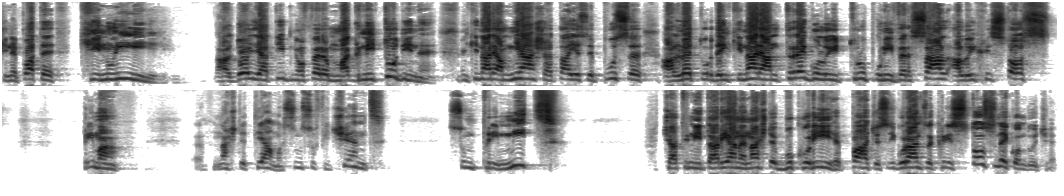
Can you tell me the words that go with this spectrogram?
și ne poate chinui. Al doilea tip ne oferă magnitudine. Închinarea mea și a ta este pusă alături de închinarea întregului trup universal al lui Hristos. Prima naște teamă, sunt suficient, sunt primit. Cea trinitariană naște bucurie, pace, siguranță. Hristos ne conduce.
